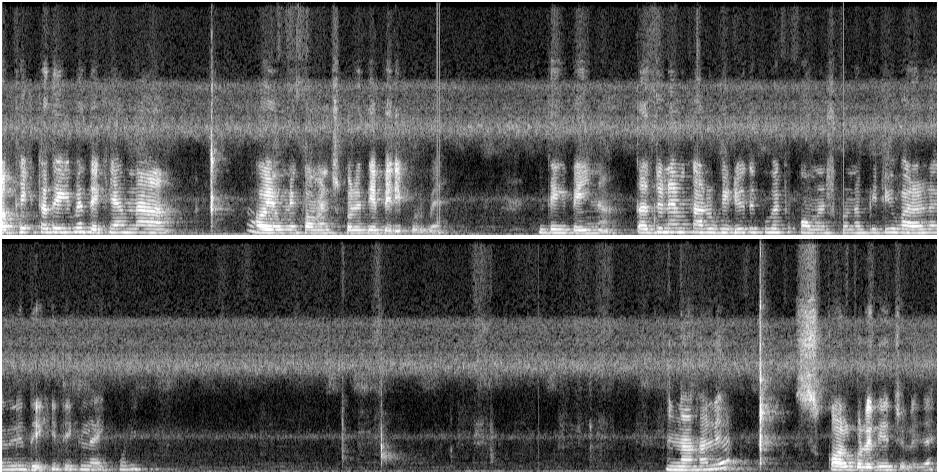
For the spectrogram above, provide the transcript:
অর্ধেকটা দেখবে, দেখে আমরা ওই অমনি কমেন্টস করে দিয়ে বেরিয়ে পড়বে। দেখবেই না। তার জন্য আমি কারও ভিডিওতে খুব একটা কমেন্টস করি না। ভিডিও ভালো লাগলে দেখি দেখি লাইক করি। না হলে কল করে দিয়ে চলে যায়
